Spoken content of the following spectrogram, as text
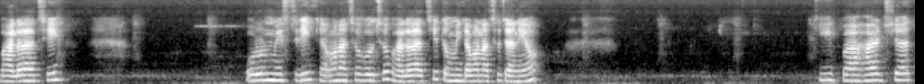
ভালো আছি। অরুণ মিস্ত্রি, কেমন আছো বলছো? ভালো আছি। তুমি কেমন আছো জানিও। কি বাহারজাত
